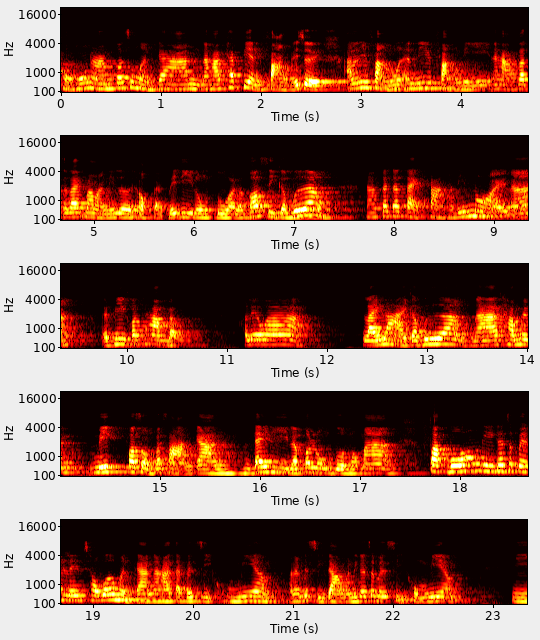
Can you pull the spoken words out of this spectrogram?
ของห้องน้ำก็จะเหมือนกันนะคะ แค่เปลี่ยนฝั่งเฉยๆอันนั้อยู่ฝั่งนู้นอันนี้อยู่ฝั่งนี้นะคะ ก็จะได้ประมาณนี้เลยออกแบบได้ดีลงตัว แล้วก็สีกระเบื้องนะก็จะแตกต่างกันนิดหน่อยนะ แต่พี่เขาทำแบบเขาเรียกว่า หลาย ๆ กระเบื้องนะคะทำให้มิกผสมผสานกันได้ดีแล้วก็ลงตัวมากๆ ฝักบัวห้องนี้ก็จะเป็นเลนชาวเวอร์เหมือนกันนะคะ แต่เป็นสีโครเมียม อันนั้นเป็นสีดำอันนี้ก็จะเป็นสีโครเมียม มี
